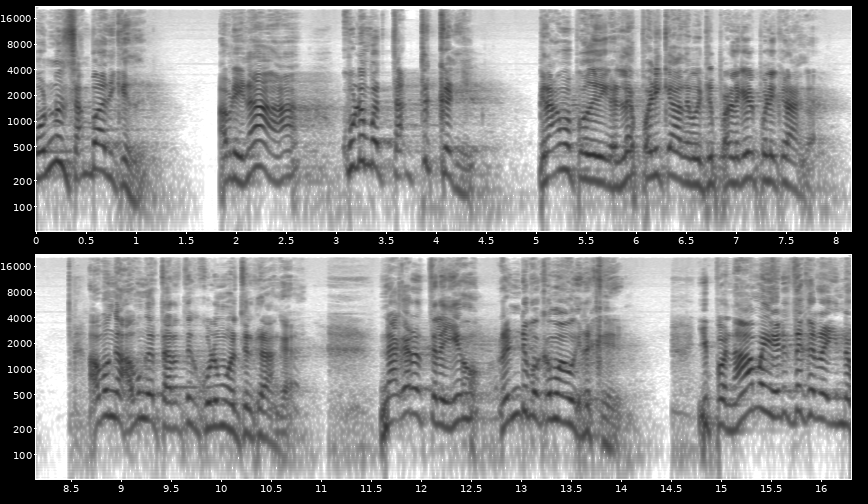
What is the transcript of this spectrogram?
பொண்ணும் சம்பாதிக்குது. அப்படின்னா குடும்ப தட்டுக்களில் கிராம பகுதிகளில் படிக்காத வீட்டு பிள்ளைகள் படிக்கிறாங்க. அவங்க அவங்க தரத்துக்கு குடும்பம் வச்சுருக்கிறாங்க. நகரத்துலேயும் ரெண்டு பக்கமாகவும் இருக்குது இப்போ நாம் எடுத்துக்கிற இந்த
